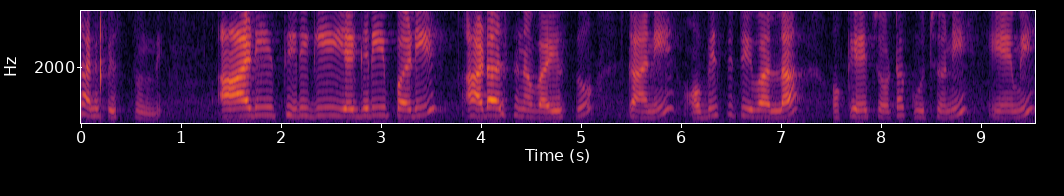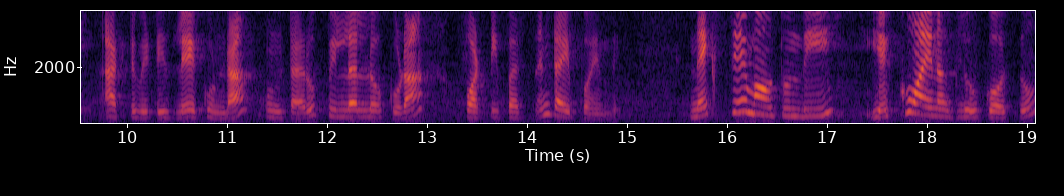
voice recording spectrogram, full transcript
కనిపిస్తుంది. ఆడి తిరిగి ఎగిరి పడి ఆడాల్సిన వయస్సు. కానీ ఒబిసిటీ వల్ల ఒకే చోట కూర్చొని ఏమి యాక్టివిటీస్ లేకుండా ఉంటారు. పిల్లల్లో కూడా ఫార్టీ పర్సెంట్ అయిపోయింది. నెక్స్ట్ ఏమవుతుంది? ఎక్కువ అయిన గ్లూకోజ్.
